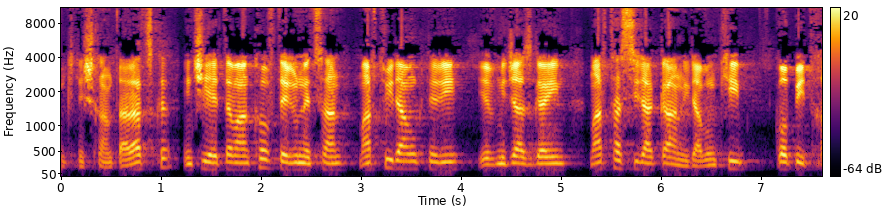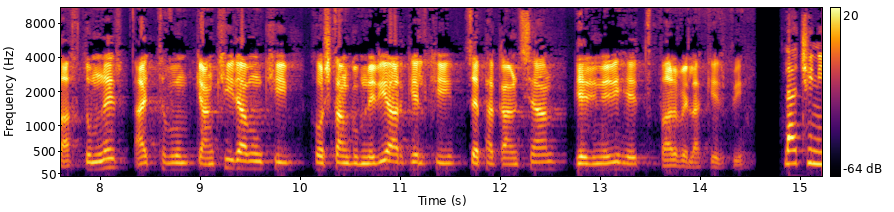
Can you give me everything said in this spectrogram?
ինքնիշխան տարածքը, ինչի հետևանքով տեղի ունեցան մարդու իրավունքների եւ միջազգային մարդասիրական իրավունքի կոպիտ խախտումներ, այդ թվում կյանքի իրավունքի, խոշտանգումների արգելքի, սեփականության, գերիների հետ վարվելակերպի։ Լաչինի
